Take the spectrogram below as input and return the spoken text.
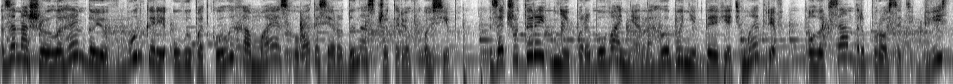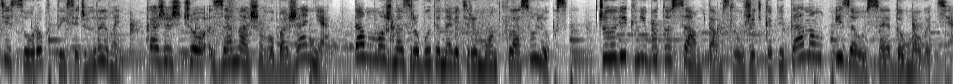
За нашою легендою, в бункері у випадку лиха має сховатися родина з чотирьох осіб. За чотири дні перебування на глибині 9 метрів Олександр просить 240 тисяч гривень. каже, що за нашого бажання там можна зробити навіть ремонт класу люкс. Чоловік, нібито сам там служить капітаном і за усе домовиться.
